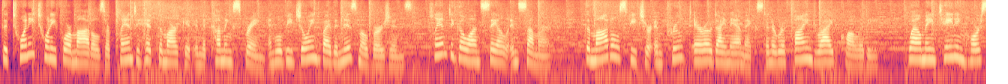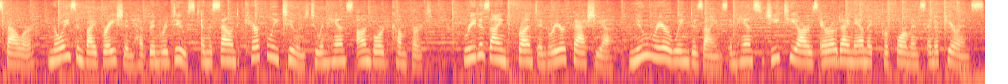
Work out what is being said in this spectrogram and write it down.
The 2024 models are planned to hit the market in the coming spring and will be joined by the Nismo versions, planned to go on sale in summer. The models feature improved aerodynamics and a refined ride quality, while maintaining horsepower, noise and vibration have been reduced and the sound carefully tuned to enhance onboard comfort. Redesigned front and rear fascia, new rear wing designs enhance GTR's aerodynamic performance and appearance.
